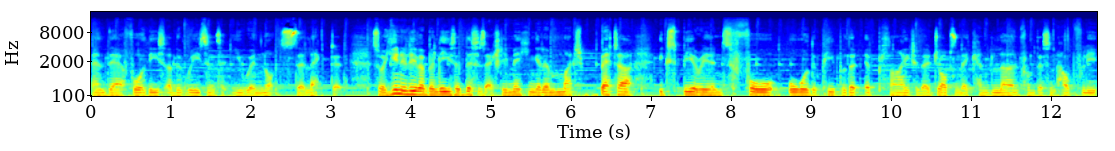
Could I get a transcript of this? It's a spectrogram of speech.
and therefore these are the reasons that you were not selected. So Unilever believes that this is actually making it a much better experience for all the people that apply to their jobs and they can learn from this and hopefully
